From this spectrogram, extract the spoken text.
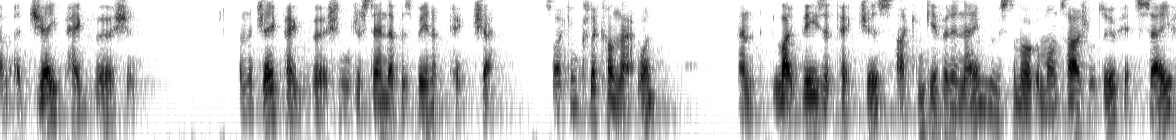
um, a JPEG version. And the JPEG version will just end up as being a picture. So I can click on that one, and like these are pictures, I can give it a name. Mr. Morgan Montage will do, hit Save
